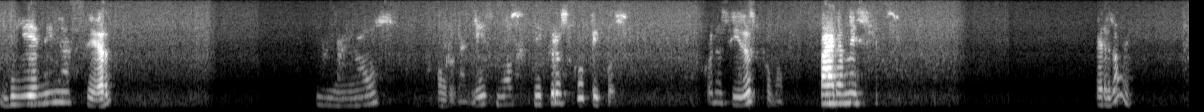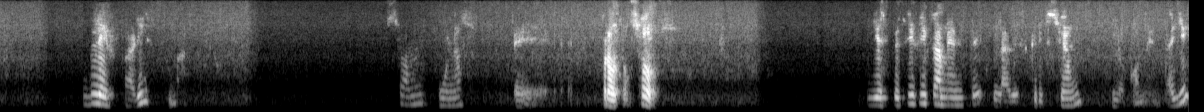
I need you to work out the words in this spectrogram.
vienen a ser unos organismos microscópicos conocidos como paramecios. Perdón, blefarismas. Son unos eh, protozoos. Y específicamente la descripción lo comenta allí.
